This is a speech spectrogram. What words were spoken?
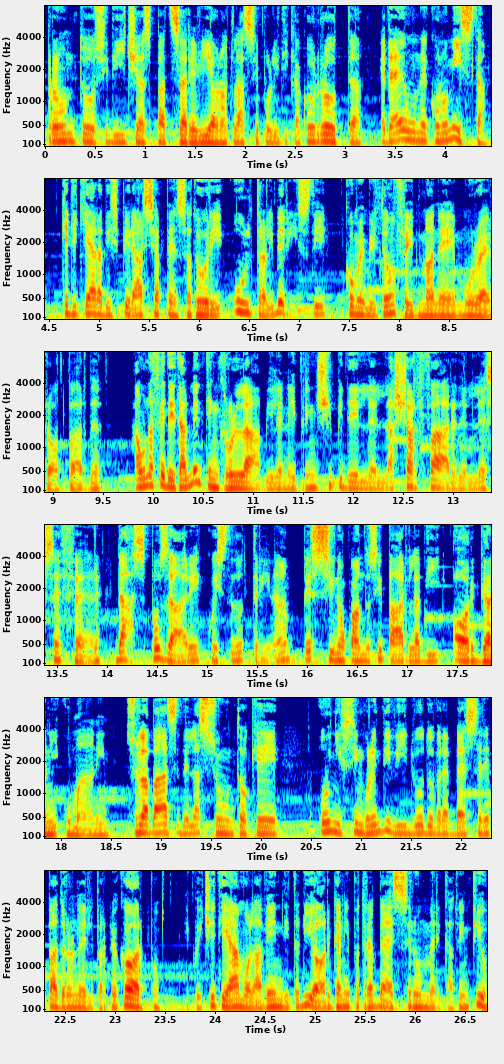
pronto si dice a spazzare via una classe politica corrotta, ed è un economista che dichiara di ispirarsi a pensatori ultraliberisti come Milton Friedman e Murray Rothbard. Ha una fede talmente incrollabile nei principi del lasciar fare dell'SFR da sposare questa dottrina persino quando si parla di organi umani, sulla base dell'assunto che ogni singolo individuo dovrebbe essere padrone del proprio corpo. E qui citiamo, la vendita di organi potrebbe essere un mercato in più.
